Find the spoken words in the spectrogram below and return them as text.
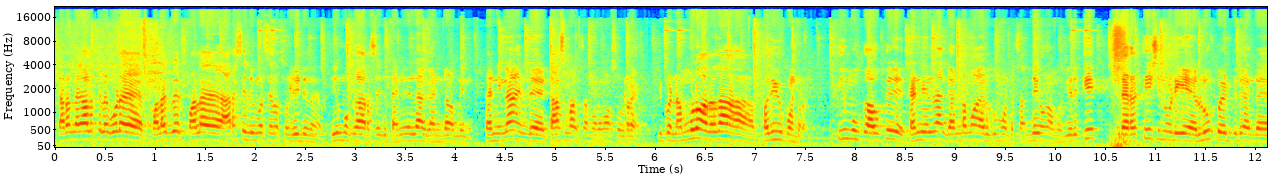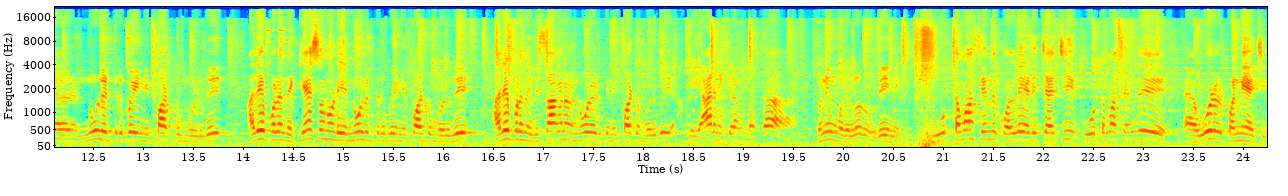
கடந்த காலத்தில் கூட பல பேர் பல அரசியல் விமர்சனம் சொல்லிட்டு இருந்தாங்க. திமுக அரசுக்கு தண்ணி தான் கண்டோம் அப்படின்னு. தண்ணினா இந்த டாஸ்மாக் சம்மந்தமாக சொல்கிறேன் இப்போ நம்மளும் அதை தான் பதிவு பண்ணுறோம் திமுகவுக்கு கண்ணில் தான் கண்டமாக இருக்கும்ன்ற சந்தேகம் நமக்கு இருக்குது இந்த ரத்தீஷனுடைய லூப் எடுத்துகிட்டு அந்த நூல் எடுத்துகிட்டு போய் நிப்பாட்டும் பொழுது அதே போல் இந்த கேசவனுடைய நூல் எடுத்துகிட்டு போய் நிப்பாட்டும் பொழுது அதே போல் இந்த விசாகன நூல் எடுத்து நிப்பாட்டும் பொழுது அங்கே யார் நிற்கிறான்னு பார்த்தா துணை முதல்வர் உதயநிதி. கூட்டமாக சேர்ந்து கொள்ளையடிச்சாச்சு கூட்டமாக சேர்ந்து ஊழல் பண்ணியாச்சு.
